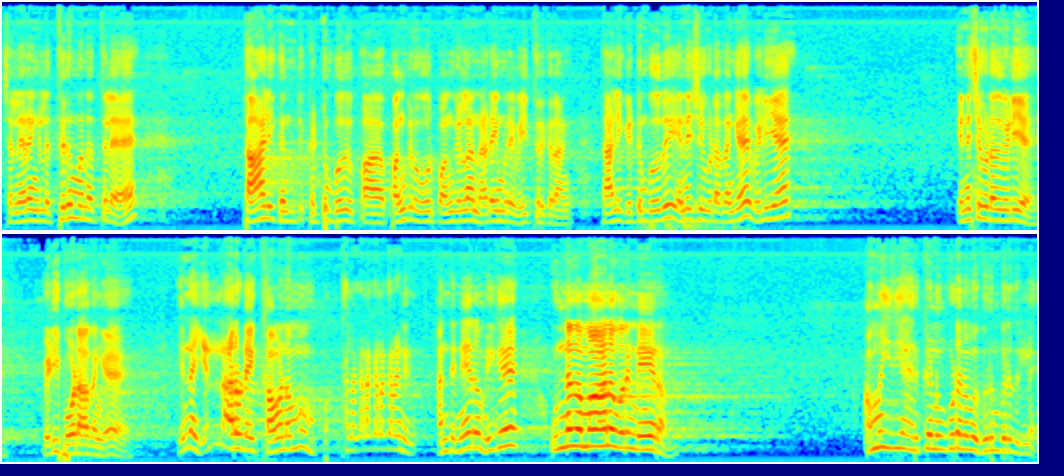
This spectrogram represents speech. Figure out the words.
சில நேரங்களில் திருமணத்தில் தாலி கந்து கட்டும்போது ப பங்குல ஒரு பங்குலாம் நடைமுறை வைத்திருக்கிறாங்க. தாலி கட்டும்போது என்ன செய்யக்கூடாதாங்க? வெளியே? என்ன செய்யக்கூடாது வெளியே? வெடி போடாதங்க. என்ன எல்லாருடைய கவனமும் கல கல கல அந்த நேரம் மிக உன்னதமான ஒரு நேரம். அமைதியாக இருக்கணும் கூட நம்ம விரும்புறது இல்லை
